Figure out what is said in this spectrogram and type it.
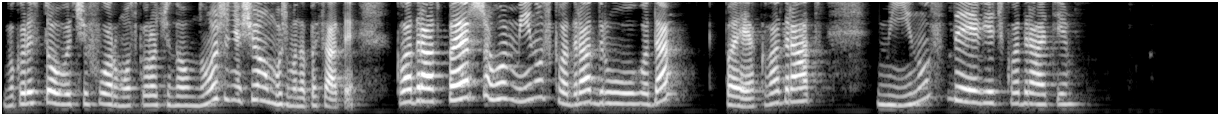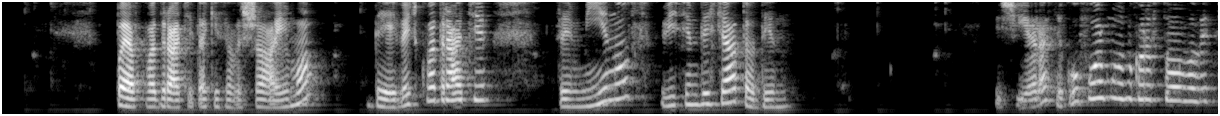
Використовуючи форму скороченого множення, що ми можемо написати? Квадрат першого мінус квадрат другого. Да? P квадрат мінус 9 в квадраті. P в квадраті так і залишаємо. 9 в квадраті це мінус 81. І ще раз, яку формулу використовували?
